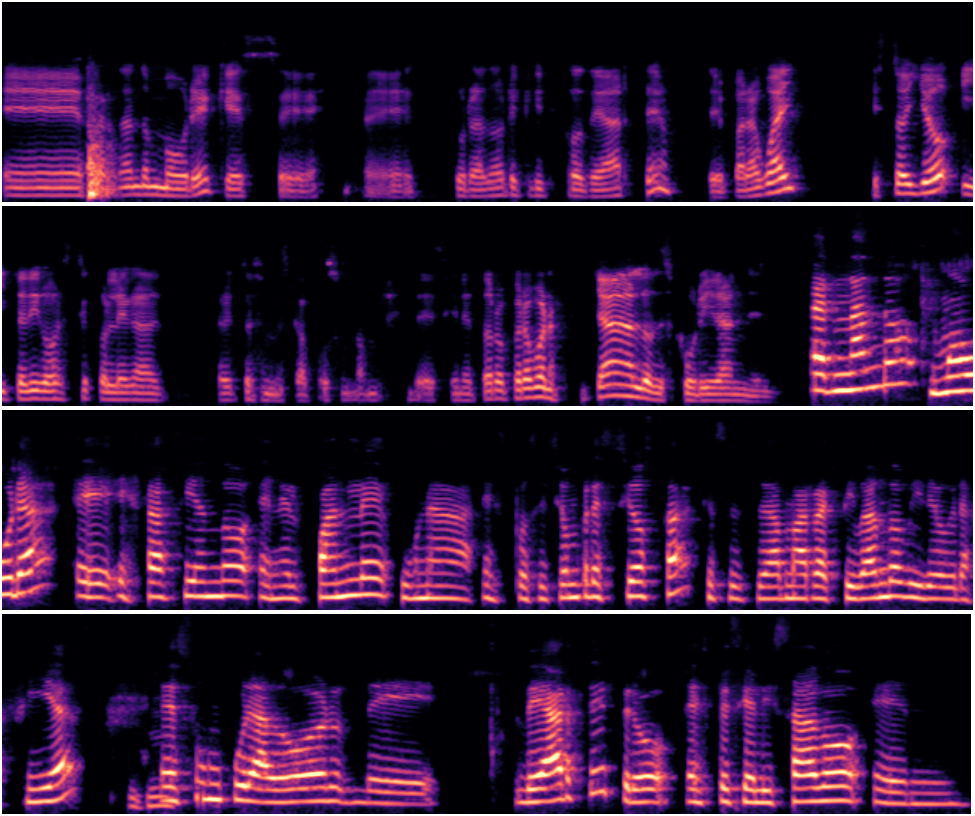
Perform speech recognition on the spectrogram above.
Eh, Fernando Moure, que es eh, curador y crítico de arte de Paraguay. Estoy yo y te digo, este colega, ahorita se me escapó su nombre, de Cine Toro, pero bueno, ya lo descubrirán. Fernando Moura está haciendo en el Juanle una exposición preciosa que se llama Reactivando Videografías. Es un curador de, de arte, pero especializado en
